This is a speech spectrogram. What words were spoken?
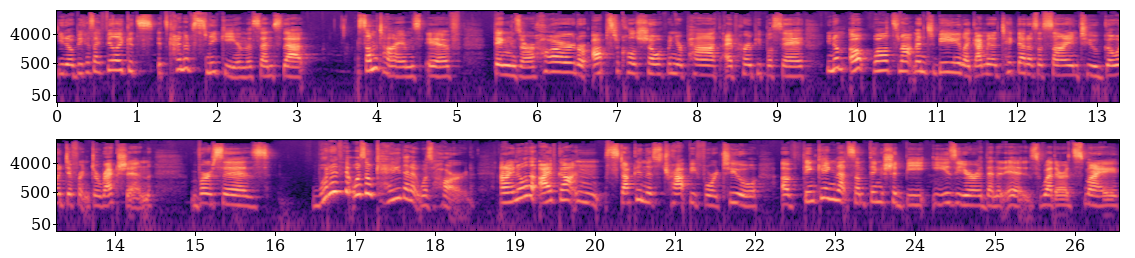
you know, because I feel like it's it's kind of sneaky in the sense that sometimes if things are hard or obstacles show up in your path, I've heard people say, you know, oh, well, it's not meant to be. Like, I'm going to take that as a sign to go a different direction versus what if it was okay that it was hard? And I know that I've gotten stuck in this trap before too of thinking that something should be easier than it is, whether it's my,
